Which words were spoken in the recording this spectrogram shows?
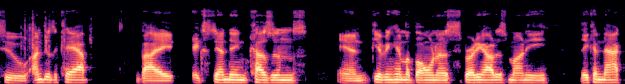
to under the cap by extending Cousins and giving him a bonus, spreading out his money. They can knock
